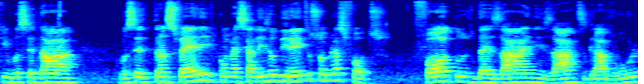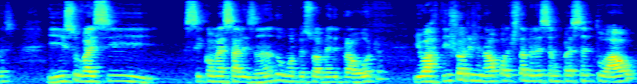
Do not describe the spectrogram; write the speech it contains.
que você dá, você transfere e comercializa o direito sobre as fotos. Fotos, designs, artes, gravuras, e isso vai se, se comercializando, uma pessoa vende para outra, e o artista original pode estabelecer um percentual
